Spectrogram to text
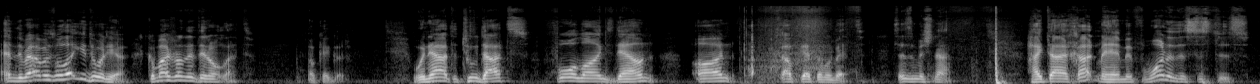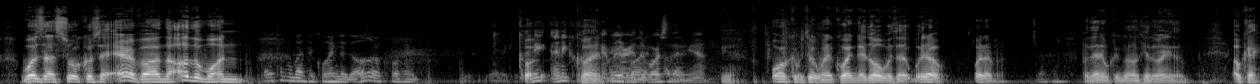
and the rabbis will let you do it here. Kamash one that they don't let. Okay, good. We're now at the two dots, four lines down on Kaf Ketam Bet. Says the Mishnah. Haita echat mehem. If one of the sisters was asur kosa erva, and the other one Are we talking about the Kohen Gadol or Kohen? ko- Any, any Kohen. Kohen can marry a Kohen, divorced okay. lady, yeah. Yeah. Or could be talking about Kohen Gadol with a widow, whatever. Uh-huh. But then we can go look at any of them. Okay.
